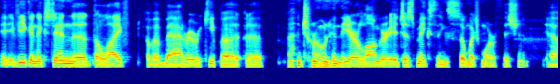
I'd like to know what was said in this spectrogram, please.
if you can extend the, the life of a battery or keep a, a, a drone in the air longer, it just makes things so much more efficient. Yeah,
